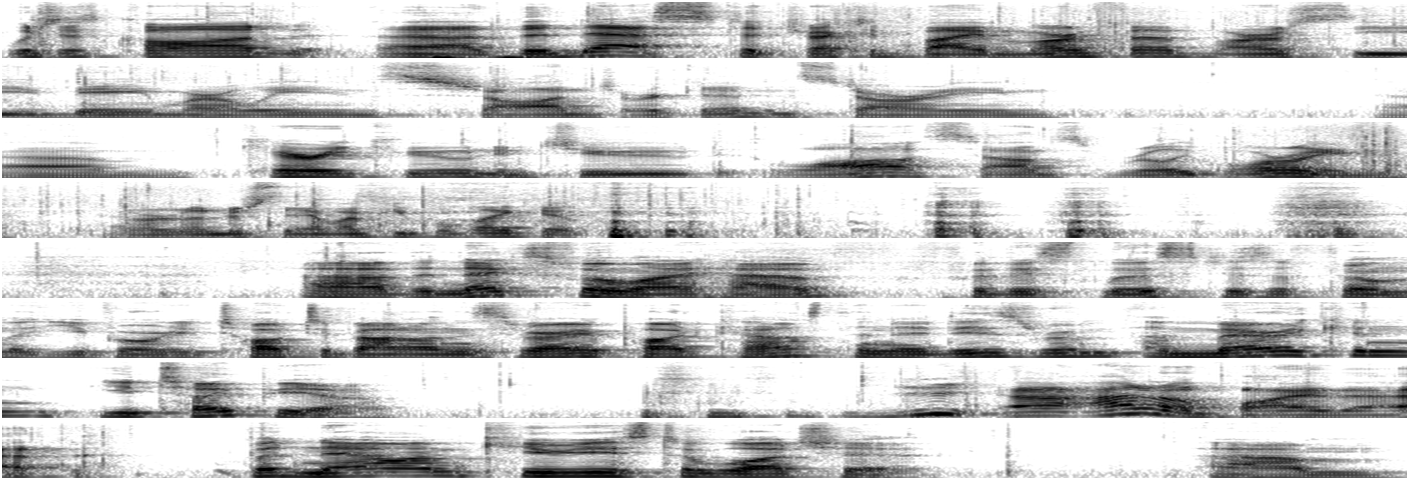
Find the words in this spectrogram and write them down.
which is called uh, The Nest, directed by Martha Marcy May Marlene's Sean Durkin and starring um, Carrie Coon and Jude Law. Sounds really boring. I don't understand why people like it. Uh, the next film I have for this list is a film that you've already talked about on this very podcast, and it is American Utopia. I don't buy that. But now I'm curious to watch it. Um,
